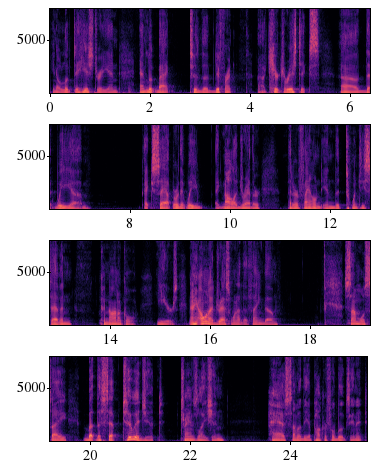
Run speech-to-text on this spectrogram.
you know, look to history and and look back to the different uh, characteristics uh, that we um, accept or that we acknowledge rather that are found in the 27 canonical years. Now, I want to address one other thing though. Some will say, but the Septuagint translation has some of the apocryphal books in it.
